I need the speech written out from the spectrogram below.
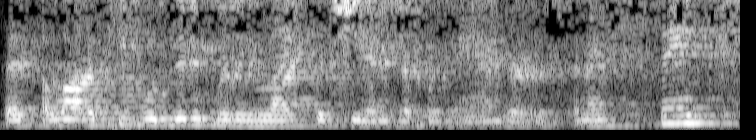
that a lot of people didn't really like that she ended up with Anders, and I think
